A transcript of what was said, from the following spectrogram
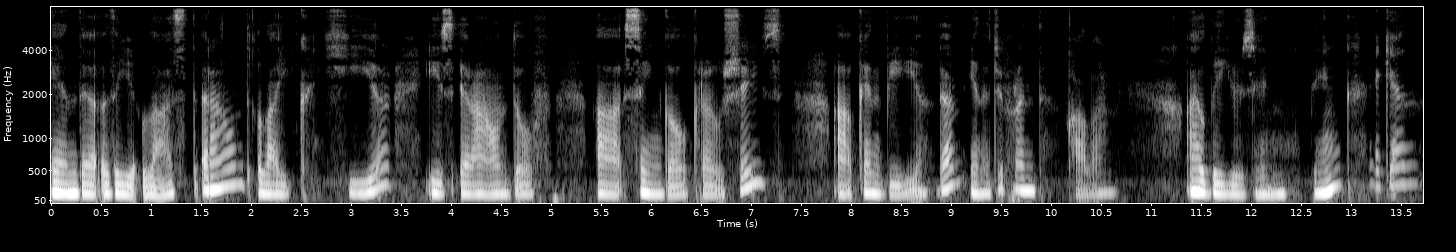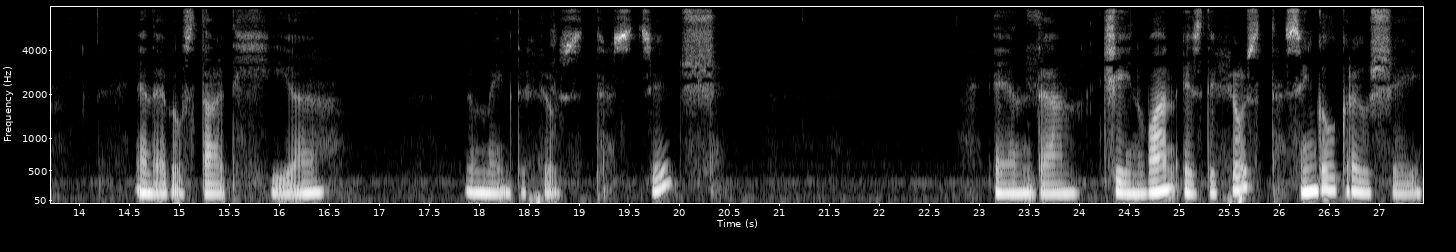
And uh, the last round like here is a round of uh, single crochets uh, can be done in a different color. I'll be using pink again. And I will start here. We'll make the first stitch. And um, chain one is the first single crochet.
